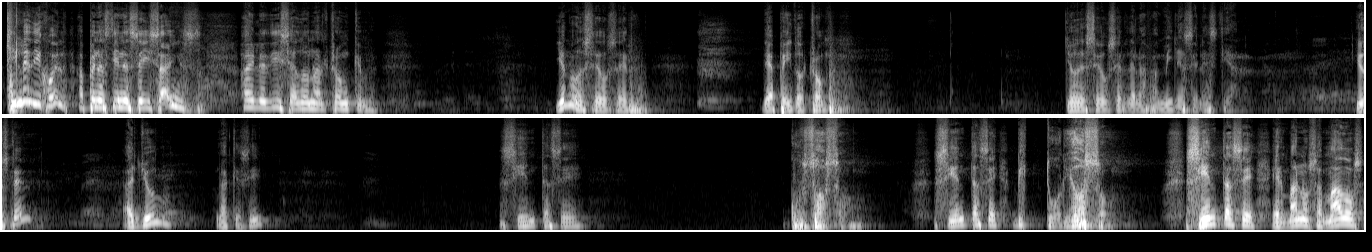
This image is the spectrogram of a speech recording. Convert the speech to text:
¿Quién le dijo él? Apenas tiene seis años. Ahí le dice a Donald Trump que... Yo no deseo ser de apellido Trump. Yo deseo ser de la familia celestial. ¿Y usted? ¿Ayú? ¿La que sí? Siéntase gozoso. Siéntase victorioso. Siéntase, hermanos amados,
